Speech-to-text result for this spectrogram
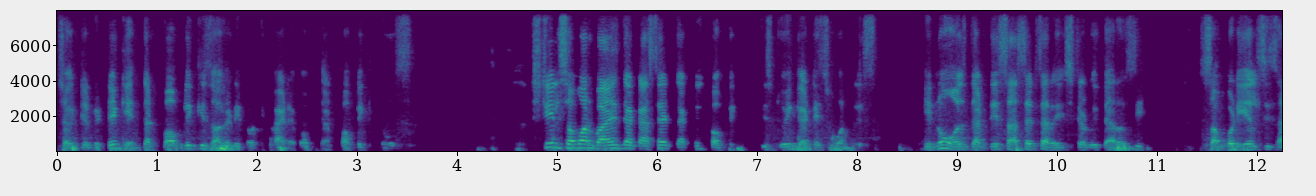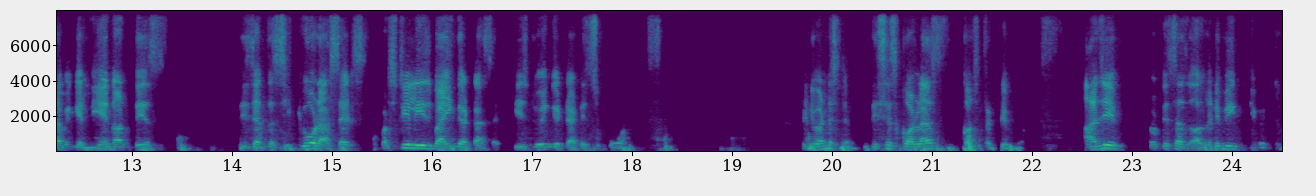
so it will be taken that public is already notified about that. Public knows. Still, someone buys that asset, that means public is doing at its own risk. He knows that these assets are registered with ROC. Somebody else is having a lien on this. These are the secured assets, but still he is buying that asset. He is doing it at his own. Did you understand? This is called as constructive notice. As if notice has already been given to.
